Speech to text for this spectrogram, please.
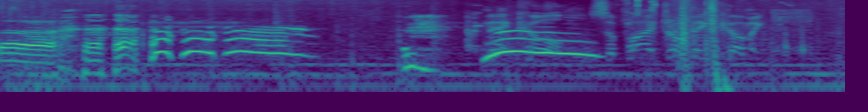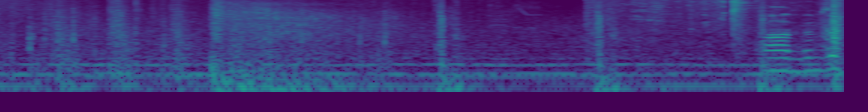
Uh, Net call. Supply drop incoming. On, Nimza.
